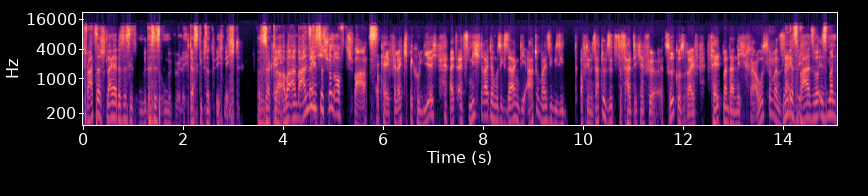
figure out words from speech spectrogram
Schwarzer Schleier, das ist jetzt, das ist ungewöhnlich. Das gibt's natürlich nicht. Das ist ja klar. Okay. Aber, aber an sich ist es schon oft schwarz. Okay, vielleicht spekuliere ich. Als, als Nichtreiter muss ich sagen, die Art und Weise, wie sie auf dem Sattel sitzt, das halte ich ja für zirkusreif. Fällt man da nicht raus, wenn man sagt? Nee, das war so, ist man,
